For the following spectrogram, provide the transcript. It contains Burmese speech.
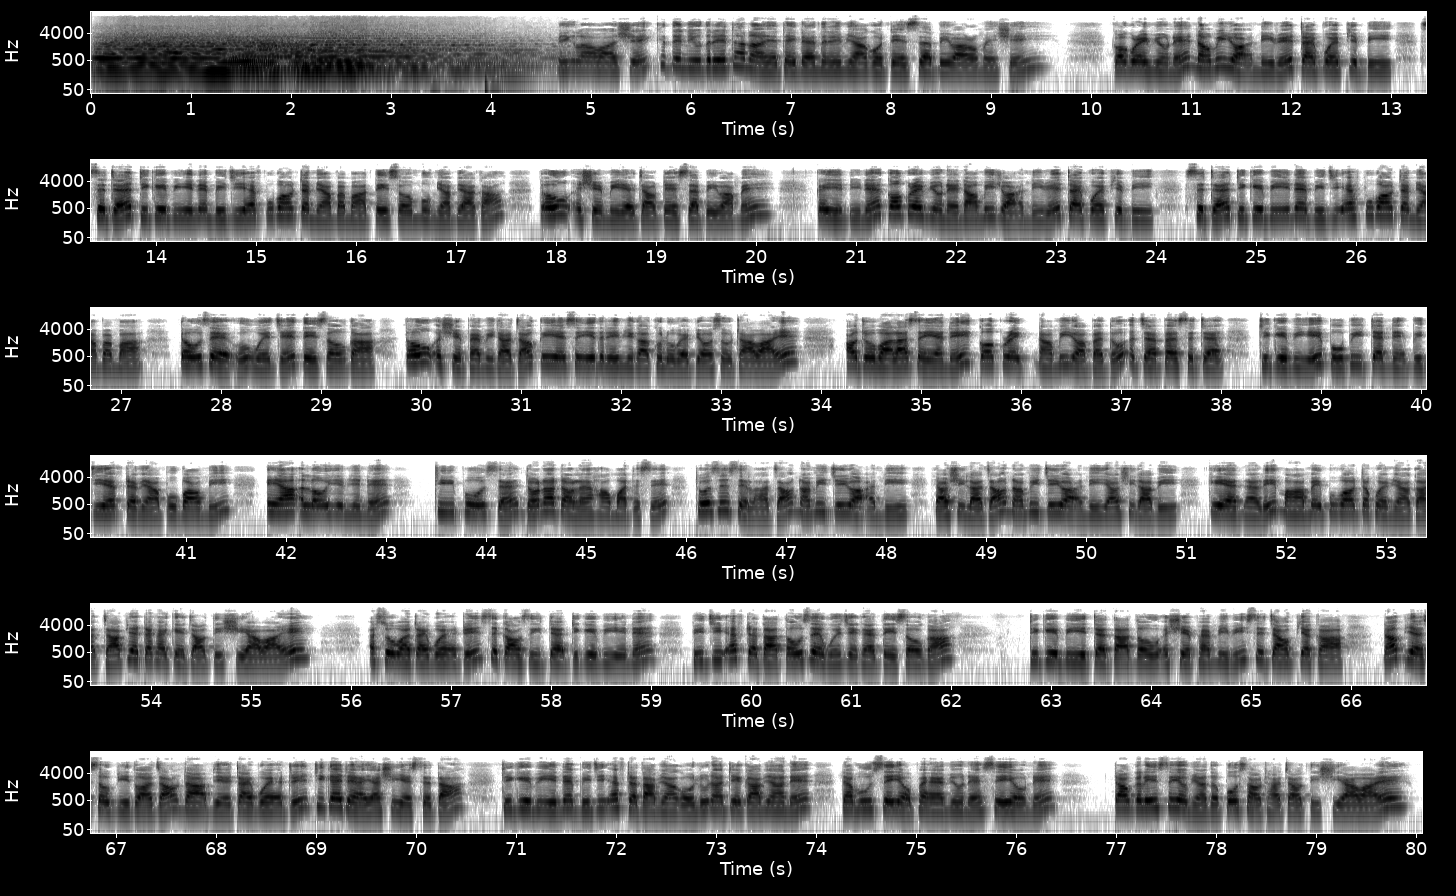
မင်္ဂလာပါရှင်ခေတ်သစ်နျူသတင်းဌာနရဲ့ထိပ်တန်းသတင်းများကိုတင်ဆက်ပေးပါရမယ်ရှင်ကော့ဂရိတ်မြို့နယ်နောင်မီရွာအနီးတွင်တိုက်ပွဲဖြစ်ပြီးစစ်တပ် DKBA နဲ့ BGF ပူးပေါင်းတပ်များဘက်မှတေဆုံးမှုများပြားကတုံးအရှင်မိတဲ့အကြောင်းတင်ဆက်ပေးပါမယ်ကရင်ပြည်နယ်ကော့ဂရိတ်မြို့နယ်နောင်မီရွာအနီးတွင်တိုက်ပွဲဖြစ်ပြီးစစ်တပ် DKBA နဲ့ BGF ပူးပေါင်းတပ်များဘက်မှ 30ဦးဝန်းကျင်တေဆုံးက3အရှင်ဖမ်းမိတာကြောင့်ကရင်စည်ရေးသတင်းမြစ်ကခုလိုပဲပြောဆိုထားပါတယ်။အော်တိုဘာလ10ရက်နေ့ကော့ဂရိတ်နောင်မီရွာဘက်သို့အကြံဖက်စစ်တပ် DKBA ဘိုးပီတက်နှင့် BGF တပ်များပူးပေါင်းပြီးအင်အားအလုံးရင်းမြစ်နဲ့တီဖိုဆန်ဒေါနာတောင်လန်ဟောင်းမှတဆင်ထိုးစစ်ဆင်လာကြောင်းနာမီကျေးရွာအနီးရောက်ရှိလာကြောင်းနာမီကျေးရွာအနီးရောက်ရှိလာပြီး KNL မဟာမိတ်ပူးပေါင်းတပ်ဖွဲ့များကကြားဖြတ်တိုက်ခိုက်ခဲ့ကြောင်းသိရှိရပါသည်။ အဆိုပါတိုက်ပွဲအတွင်းစစ်ကောင်စီတပ် DKBA နဲ့ BGF တပ်သား30ဝန်းကျင်ခန့်သေဆုံးက DKBA တပ်သား3အရှိဖမ်းမိပြီးစစ်ကြောင်းပြက်ကနောက်ပြန်ဆုတ်ပြေးသွားကြောင်းဒါအပြင်တိုက်ပွဲအတွင်းထိခိုက်ဒဏ်ရာရရှိတဲ့စစ်သား DKBA နဲ့ BGF တပ်သားများကိုလူနာတင်ကားများနဲ့တဘူးစေယုံဖက်အမျိုးနဲ့စေယုံနဲ့တောင်ကလေးစေယုံများသို့ပို့ဆောင်ထားကြောင်းသိရှိရပါတယ်။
